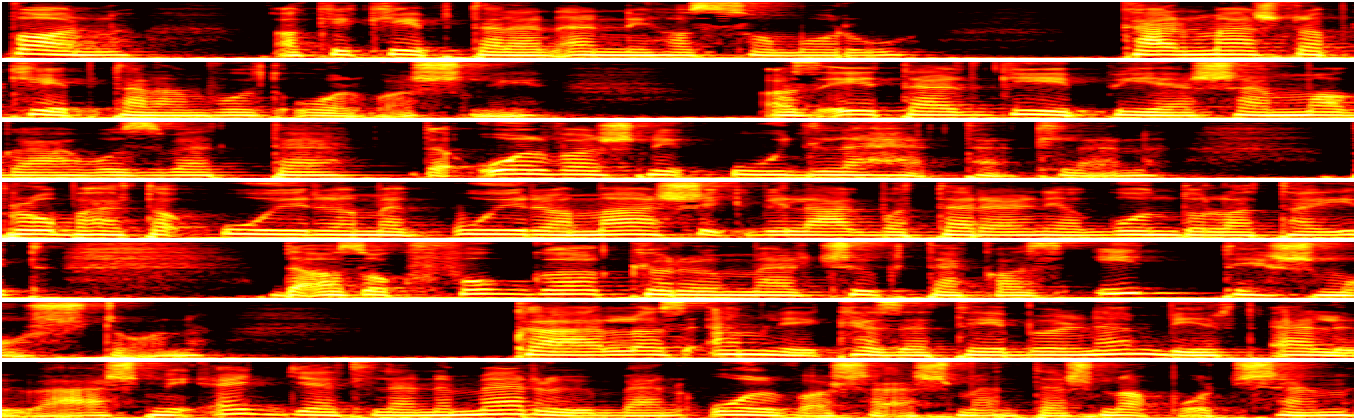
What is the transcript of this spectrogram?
Van, aki képtelen enni, ha szomorú. Kár másnap képtelen volt olvasni. Az ételt gépiesen magához vette, de olvasni úgy lehetetlen. Próbálta újra meg újra másik világba terelni a gondolatait, de azok foggal körömmel csüktek az itt és moston. Karl az emlékezetéből nem bírt előásni egyetlen merőben olvasásmentes napot sem,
